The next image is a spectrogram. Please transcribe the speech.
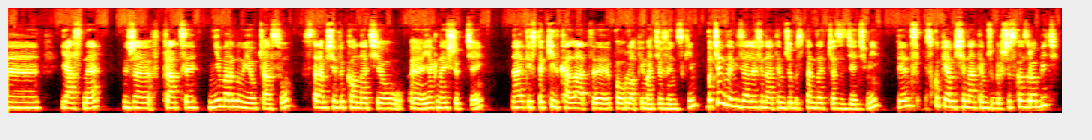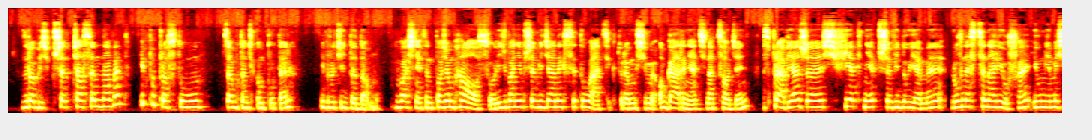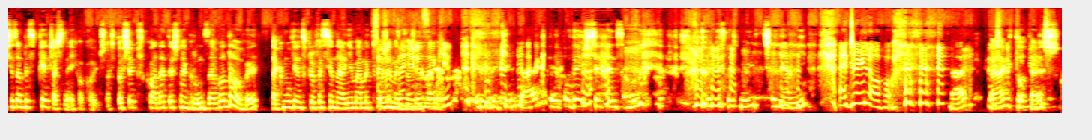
jasne, że w pracy nie marnuję czasu. Staram się wykonać ją e, jak najszybciej. Nawet już te kilka lat po urlopie macierzyńskim, bo ciągle mi zależy na tym, żeby spędzać czas z dziećmi, więc skupiam się na tym, żeby wszystko zrobić, zrobić przed czasem nawet i po prostu zamknąć komputer, i wrócić do domu. Właśnie ten poziom chaosu, liczba nieprzewidzianych sytuacji, które musimy ogarniać na co dzień, sprawia, że świetnie przewidujemy różne scenariusze i umiemy się zabezpieczać na ich okoliczność. To się składa też na grunt zawodowy. Tak mówiąc profesjonalnie, mamy tu element ryzykiem. ryzykiem. Tak, podejście hands-on, w którym jesteśmy mistrzyniami. Agile'owo. Tak, tak, to też.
